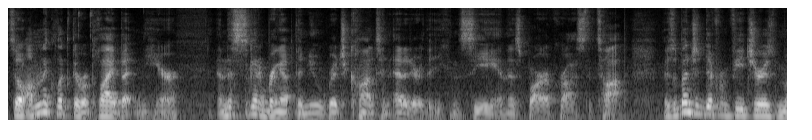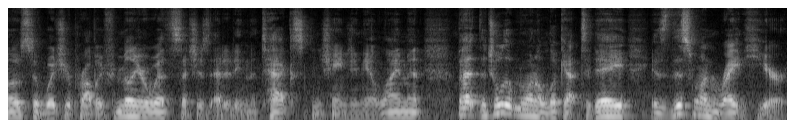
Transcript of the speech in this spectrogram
So I'm going to click the reply button here and this is going to bring up the new rich content editor that you can see in this bar across the top. There's a bunch of different features, most of which you're probably familiar with, such as editing the text and changing the alignment. But the tool that we want to look at today is this one right here.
